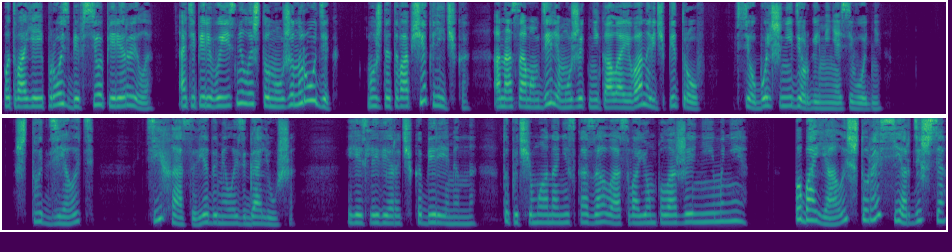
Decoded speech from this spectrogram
По твоей просьбе все перерыла, а теперь выяснилось, что нужен Рудик. Может, это вообще кличка, а на самом деле мужик Николай Иванович Петров. Все, больше не дергай меня сегодня. Что делать? Тихо осведомилась Галюша. Если Верочка беременна, то почему она не сказала о своем положении мне? Побоялась, что рассердишься,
